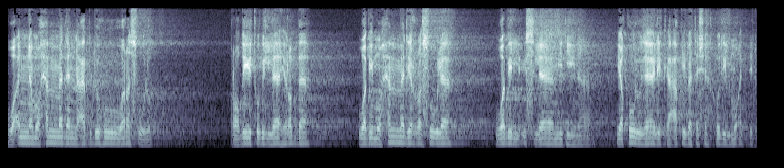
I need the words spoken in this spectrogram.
وأن محمدا عبده ورسوله. رضيت بالله ربا وبمحمد رسولا وبالإسلام دينا. يقول ذلك عقب تشهد المؤذن.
